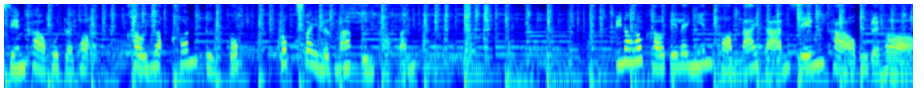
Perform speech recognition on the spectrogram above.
เสียงข่าวพูดด้วยหอก เขายอกค้อนตื่นปกพกใส่เลิกมาปืนเผาปันพี่น้องเขาเขาเตะแลยินพร้อมรายการเสียงข่าวผู้ด้วยหอก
